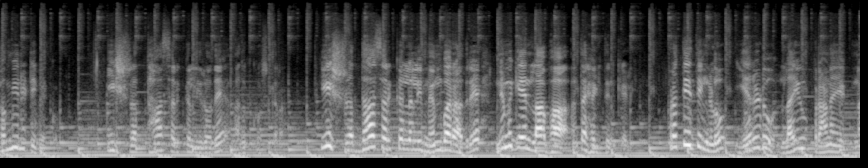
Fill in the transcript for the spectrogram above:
ಕಮ್ಯುನಿಟಿ ಬೇಕು. ಈ ಶ್ರದ್ಧಾ ಸರ್ಕಲ್ ಇರೋದೇ ಅದಕ್ಕೋಸ್ಕರ. ಈ ಶ್ರದ್ಧಾ ಸರ್ಕಲ್ ಅಲ್ಲಿ ಮೆಂಬರ್ ಆದ್ರೆ ನಿಮಗೇನ್ ಲಾಭ ಅಂತ ಹೇಳ್ತೀನಿ ಕೇಳಿ. ಪ್ರತಿ ತಿಂಗಳು ಎರಡು ಲೈವ್ ಪ್ರಾಣಯಜ್ಞ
